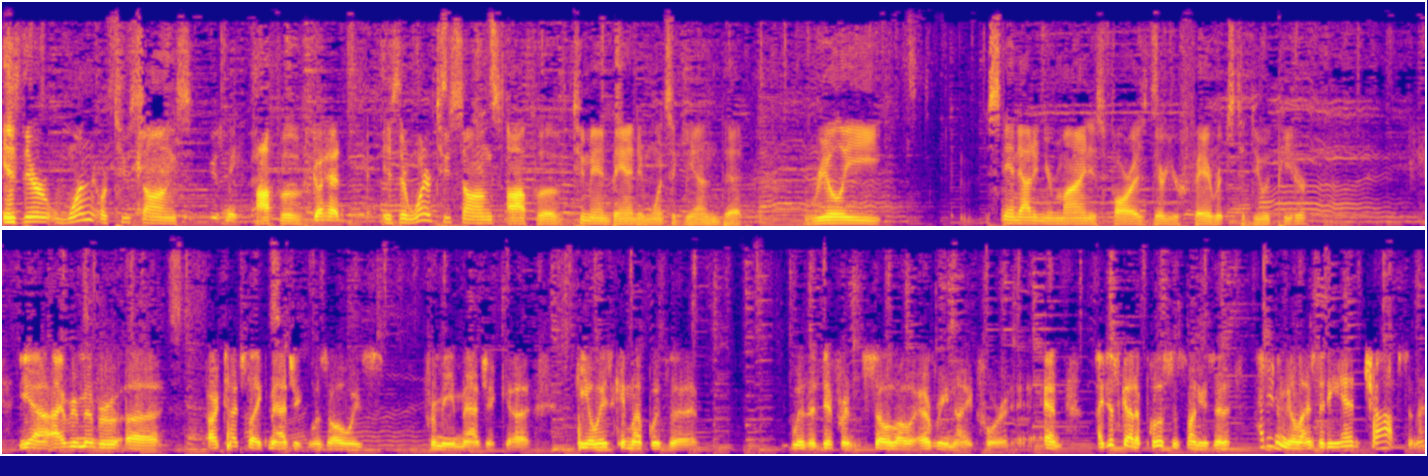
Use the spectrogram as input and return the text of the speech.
is there one or two songs Excuse me. off of Go ahead. is there one or two songs off of Two Man Band and Once Again that really stand out in your mind as far as they're your favorites to do with Peter? Yeah, I remember uh, our touch like magic was always for me magic. Uh, he always came up with a with a different solo every night for it, and I just got a post this morning who said I didn't realize that he had chops, and I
